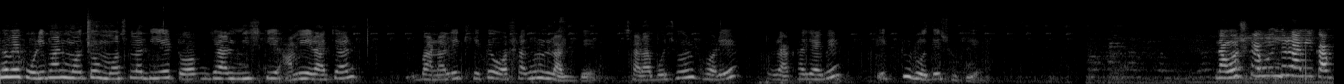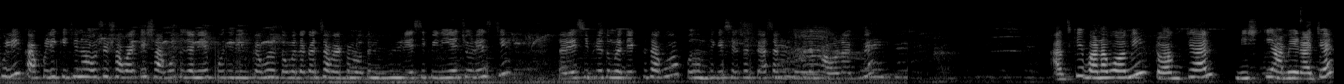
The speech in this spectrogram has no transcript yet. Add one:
এইভাবে পরিমাণ মতো মশলা দিয়ে টক, ঝাল, মিষ্টি, আমের আচার বানালে খেতে অসাধারণ লাগবে। সারা বছর ঘরে রাখা যাবে একটু রোদে শুকিয়ে। নমস্কার বন্ধুরা, আমি কাকুলি। কাকুলি কিচেন হাউসে সবাইকে স্বাগত জানিয়ে প্রতিদিন কেমন তোমাদের কাছে আবার একটা নতুন রেসিপি নিয়ে চলে এসেছি। তার রেসিপিটা তোমরা দেখতে থাকো। প্রথম থেকে শেষ হতে আশা করি তোমাদের ভালো লাগবে। আজকে বানাবো আমি টক, ঝাল, মিষ্টি, আমের আচার।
